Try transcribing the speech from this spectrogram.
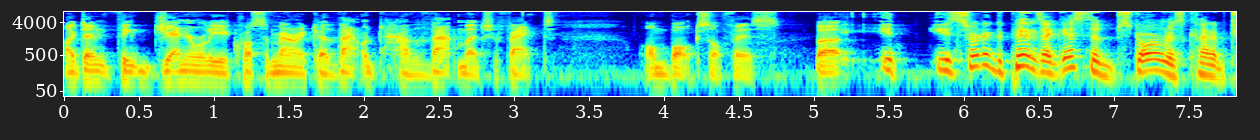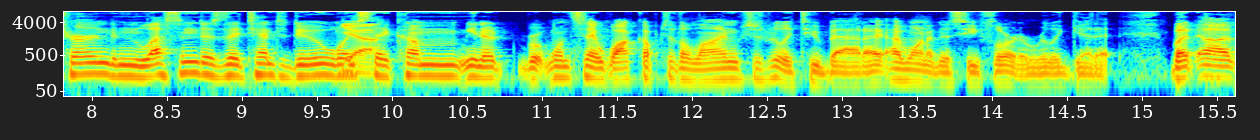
I don't think generally across America that would have that much effect on box office. But It it sort of depends. I guess the storm has kind of turned and lessened as they tend to do once Yeah. they come. You know, once they walk up to the line, which is really too bad. I, I wanted to see Florida really get it, but uh,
